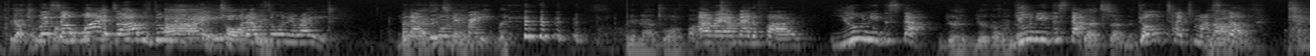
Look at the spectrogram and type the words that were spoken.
have got you in But so what? the- But I was doing it I'm right. But I was doing it right. But You're I at was a doing it right. Bring, bring it down to a five. All right, I'm at a five. You need to stop. You're you're going. You need to stop. That's seven. Don't touch my Nine. stuff.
